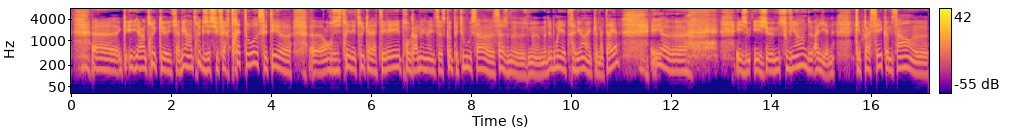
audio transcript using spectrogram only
euh, il y a un truc, il y a bien un truc que j'ai su faire très tôt, c'était euh, enregistrer des trucs à la télé, programmer le magnétoscope et tout. Ça, ça, je me, je me, me débrouillais très bien avec le matériel. Et et je, et je, me souviens de Alien, qui est passé comme ça euh,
